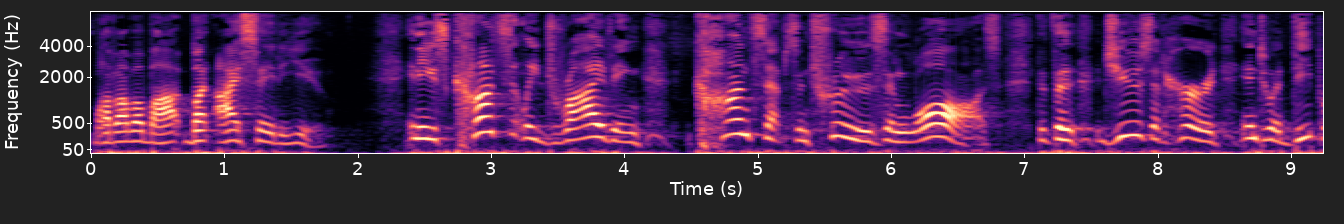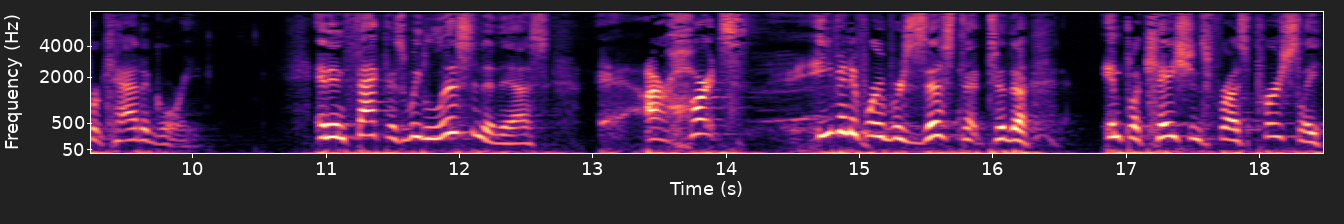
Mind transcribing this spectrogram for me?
Blah, blah, blah, blah, but I say to you. And he's constantly driving concepts and truths and laws that the Jews had heard into a deeper category. And in fact, as we listen to this, our hearts, even if we're resistant to the implications for us personally,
